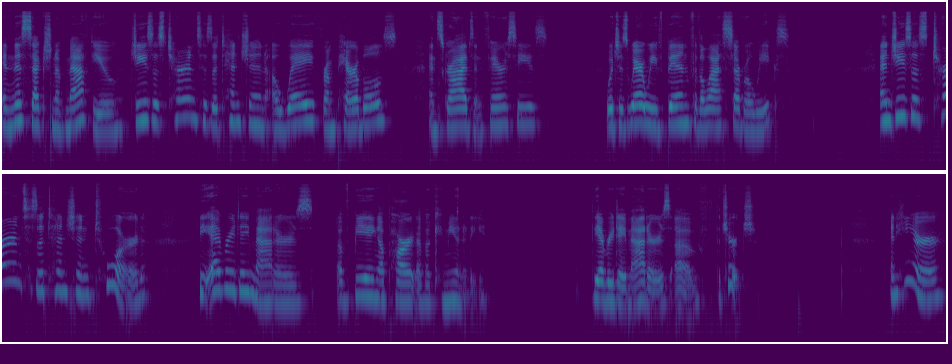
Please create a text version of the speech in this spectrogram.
In this section of Matthew, Jesus turns his attention away from parables and scribes and Pharisees, which is where we've been for the last several weeks. And Jesus turns his attention toward the everyday matters of being a part of a community, the everyday matters of the church. And here,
